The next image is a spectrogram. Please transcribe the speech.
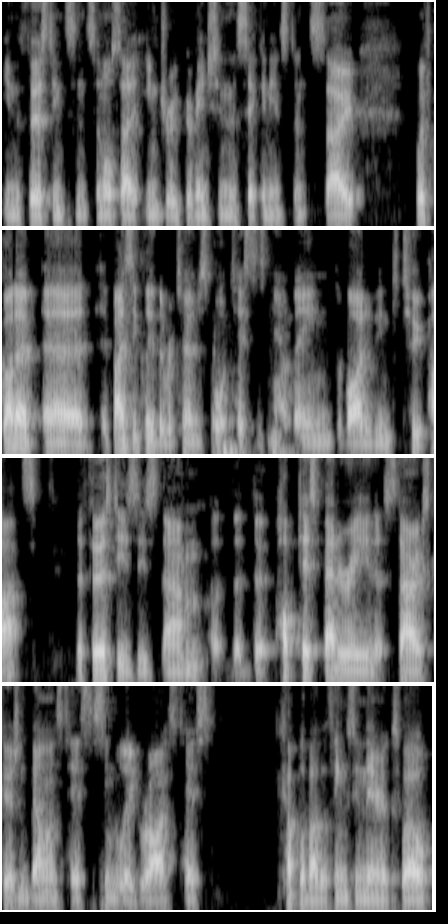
in the first instance, and also injury prevention in the second instance. So we've got a, a basically the return to sport test is now being divided into two parts. The first is is um, the, the hop test battery, the star excursion balance test, the single leg rise test, a couple of other things in there as well.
